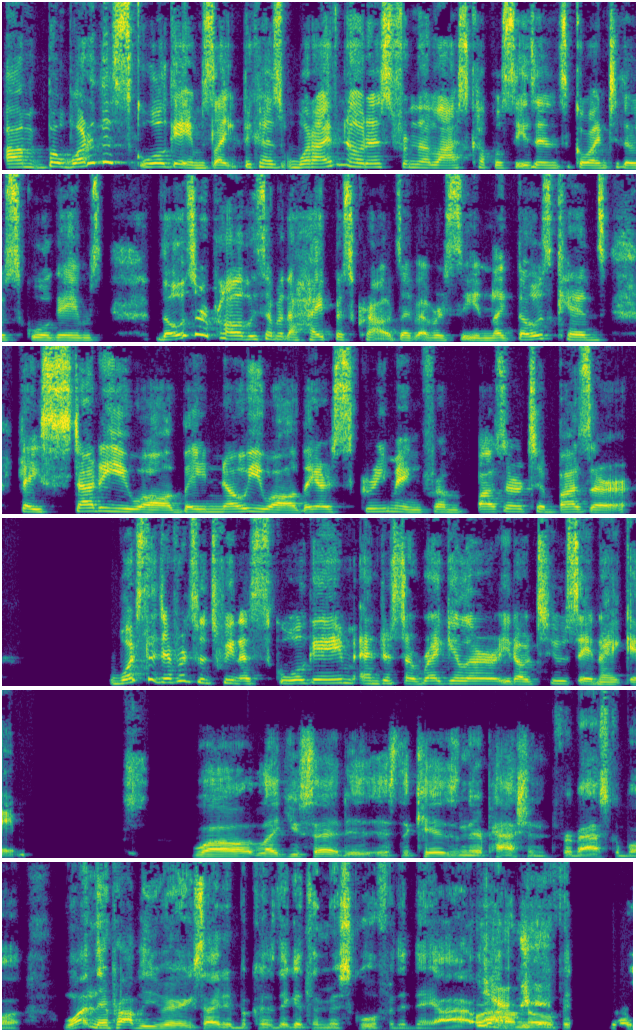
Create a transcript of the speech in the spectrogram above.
Um, but what are the school games like? Because what I've noticed from the last couple seasons going to those school games, those are probably some of the hypest crowds I've ever seen. Like those kids, they study you all, they know you all, they are screaming from buzzer to buzzer. What's the difference between a school game and just a regular, you know, Tuesday night game? Well, like you said, it's the kids and their passion for basketball. One, they're probably very excited because they get to miss school for the day. I, yeah. I don't know if it's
